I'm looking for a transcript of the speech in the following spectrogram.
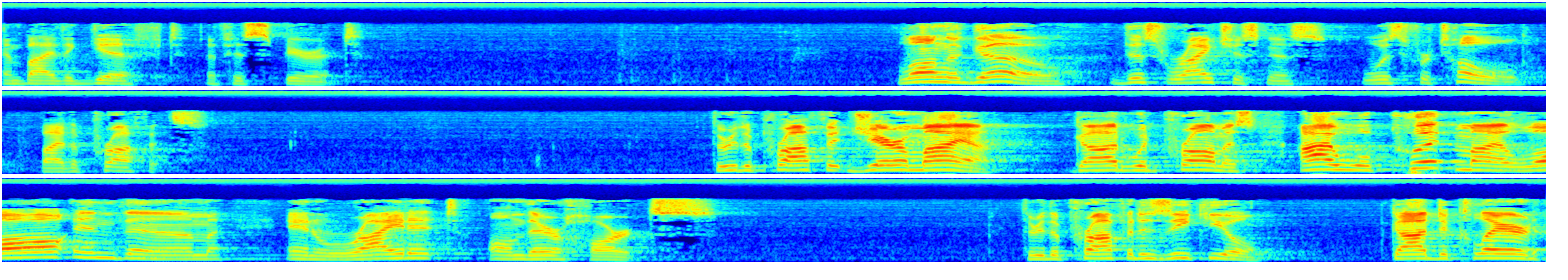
and by the gift of His Spirit. Long ago, this righteousness was foretold by the prophets. Through the prophet Jeremiah, God would promise, I will put my law in them and write it on their hearts. Through the prophet Ezekiel, God declared,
